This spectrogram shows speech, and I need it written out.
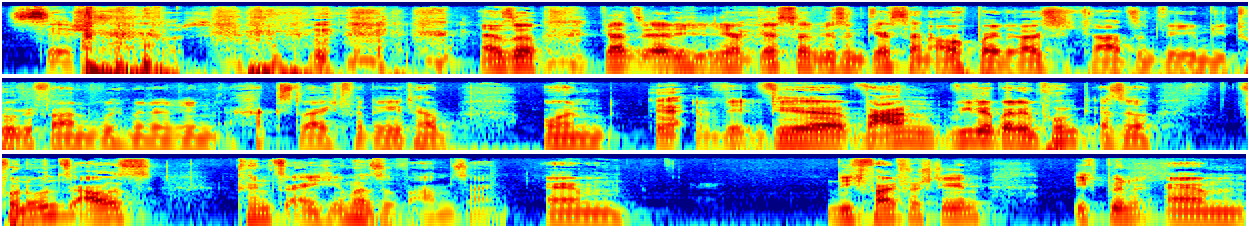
Sehr schöne Antwort. Also ganz ehrlich, ich habe gestern, wir sind gestern auch bei 30 Grad, sind wir eben die Tour gefahren, wo ich mir dann den Hax leicht verdreht habe. Und Ja. wir, wir waren wieder bei dem Punkt, also von uns aus könnte es eigentlich immer so warm sein. Ähm, nicht falsch verstehen, ich bin, ähm,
